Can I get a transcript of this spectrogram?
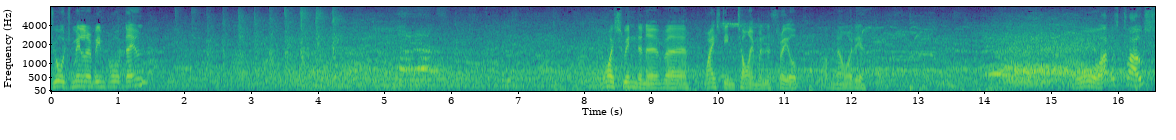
George Miller had been brought down. Why Swindon are uh, wasting time when they're three up, no idea. Oh, that was close.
